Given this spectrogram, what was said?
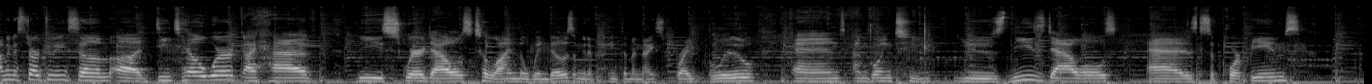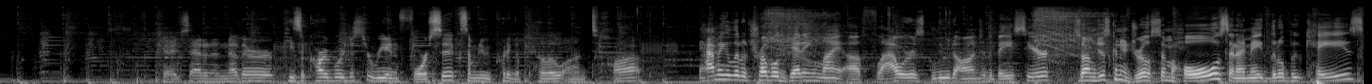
I'm gonna start doing some uh, detail work. I have these square dowels to line the windows. I'm gonna paint them a nice bright blue, and I'm going to use these dowels as support beams. Okay, I just added another piece of cardboard just to reinforce it, because I'm gonna be putting a pillow on top. Having a little trouble getting my uh, flowers glued onto the base here, so I'm just gonna drill some holes, and I made little bouquets,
